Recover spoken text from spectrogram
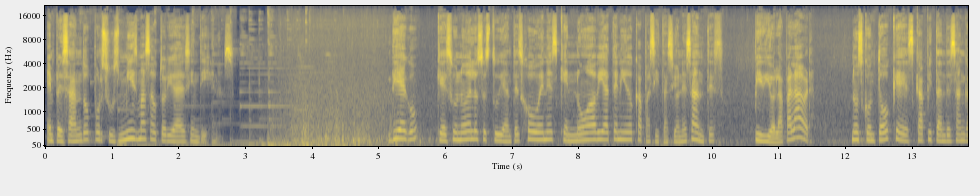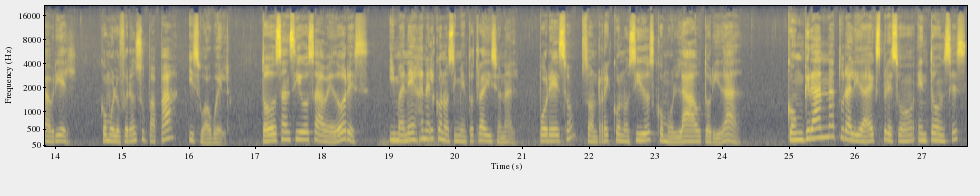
empezando por sus mismas autoridades indígenas. Diego, que es uno de los estudiantes jóvenes que no había tenido capacitaciones antes, pidió la palabra. Nos contó que es capitán de San Gabriel, como lo fueron su papá y su abuelo. Todos han sido sabedores y manejan el conocimiento tradicional. Por eso son reconocidos como la autoridad. Con gran naturalidad expresó entonces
